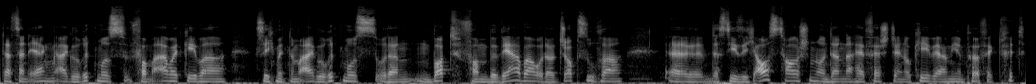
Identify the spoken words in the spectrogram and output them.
dass dann irgendein Algorithmus vom Arbeitgeber sich mit einem Algorithmus oder einem Bot vom Bewerber oder Jobsucher, äh, dass die sich austauschen und dann nachher feststellen, okay, wir haben hier einen Perfect Fit.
